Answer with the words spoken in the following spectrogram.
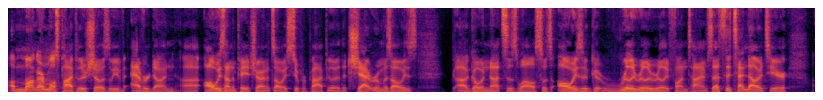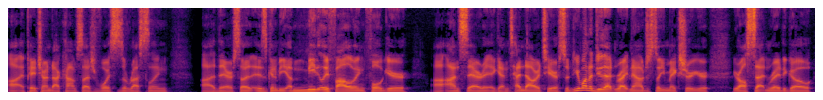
among our most popular shows that we've ever done. Uh, always on the Patreon. It's always super popular. The chat room is always uh, going nuts as well. So it's always a good, really, really, really fun time. So that's the ten dollar tier uh, at patreon.com slash voices of wrestling uh, there. So it is going to be immediately following Full Gear uh, on Saturday. Again, ten dollar tier. So do you want to do that right now, just so you make sure you're you're all set and ready to go.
